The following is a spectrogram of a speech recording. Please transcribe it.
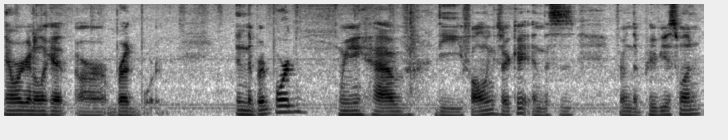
Now we're going to look at our breadboard. In the breadboard, we have the following circuit, and this is from the previous one.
